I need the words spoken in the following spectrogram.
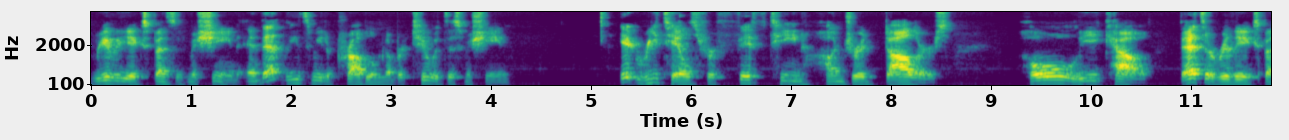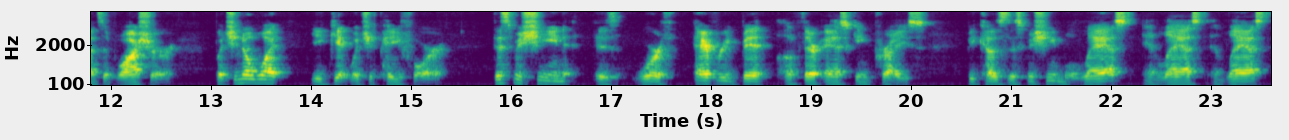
really expensive machine, and that leads me to problem number two with this machine. It retails for $1,500. Holy cow. That's a really expensive washer. But you know what? You get what you pay for. This machine is worth every bit of their asking price because this machine will last and last and last.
